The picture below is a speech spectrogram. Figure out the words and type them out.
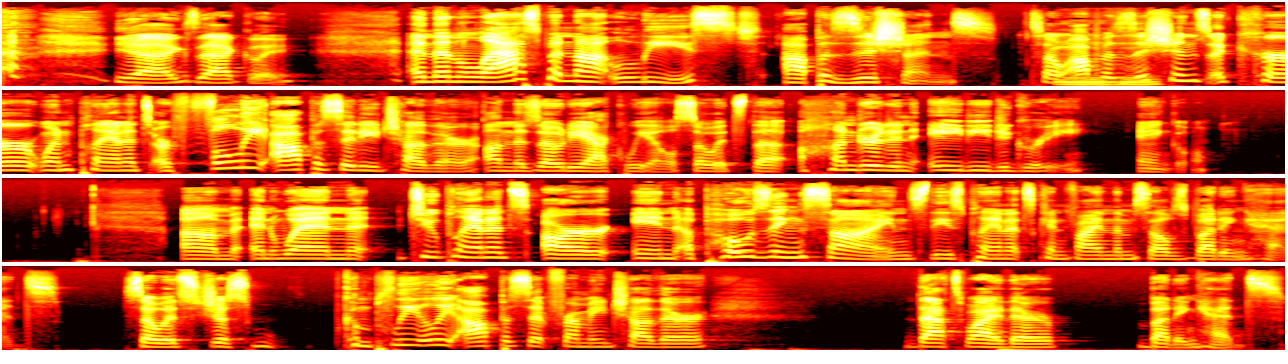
yeah, exactly. And then last but not least, oppositions. So Mhm. oppositions occur when planets are fully opposite each other on the zodiac wheel. So it's the 180 degree angle. Um, and when two planets are in opposing signs, these planets can find themselves butting heads. So it's just completely opposite from each other. That's why they're butting heads.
